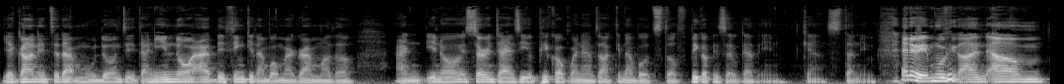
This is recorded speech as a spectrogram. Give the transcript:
"You're gone into that mood, don't it?" And you know, I'd be thinking about my grandmother, and you know, certain times he'll pick up when I'm talking about stuff. Pick up yourself, Gavin. Can't stand him. Anyway, moving on. Um,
